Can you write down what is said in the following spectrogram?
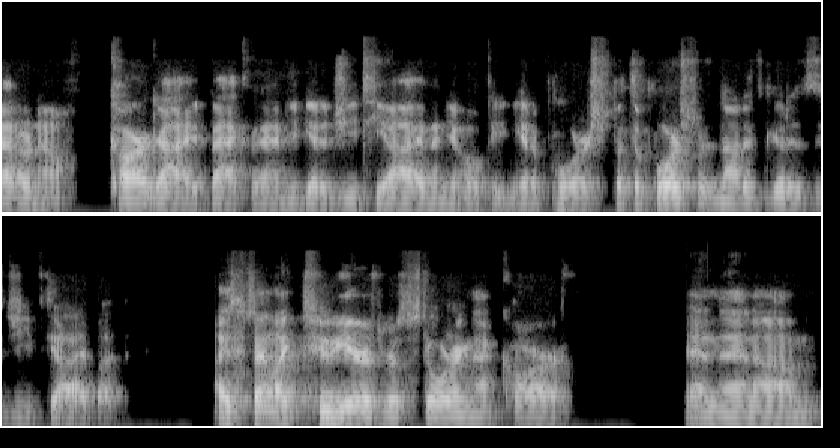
I don't know car guy back then. You get a GTI and then you hope you can get a Porsche, but the Porsche was not as good as the GTI. But I spent like two years restoring that car, and then um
